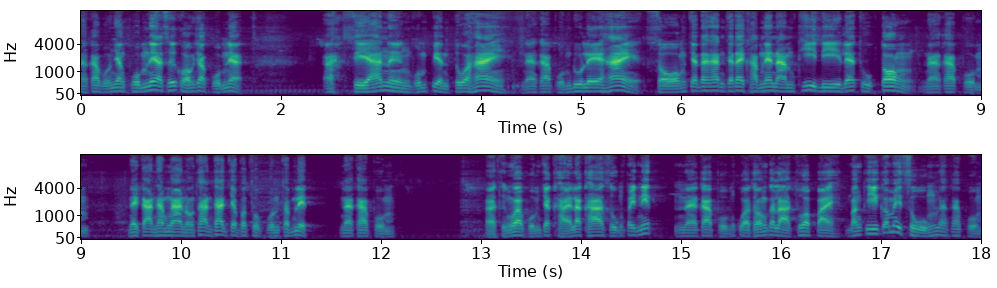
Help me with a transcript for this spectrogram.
นะครับ ผมอย่างผมเนี่ยซื้อของจากผมเนี่ยอะเสียหนึ่งผมเปลี่ยนตัวให้นะครับ ผมดูแลให้สองจะได้ท่านจะได้คำแนะนำที่ดีและถูกต้องนะครับ ผม ในการทำงานของท่านท่านจะประสบผลสำเร็จนะครับผมถึงว่าผมจะขายราคาสูงไปนิดนะครับผมกว่าท้องตลาดทั่วไป บางทีก็ไม่สูงนะครับผม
